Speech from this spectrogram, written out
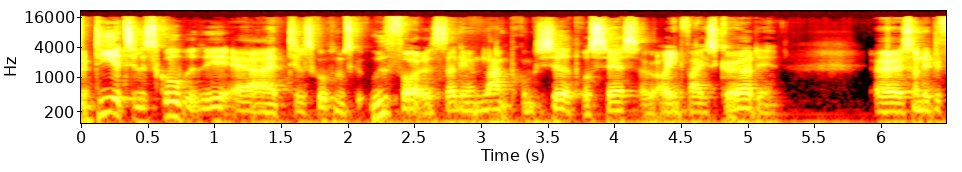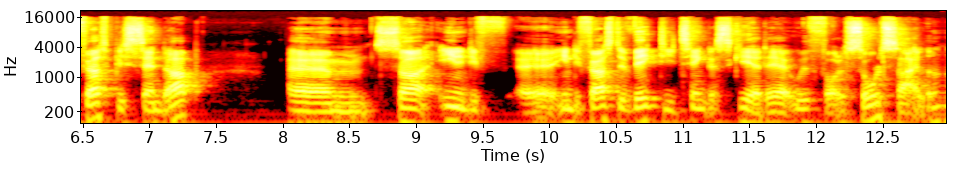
fordi at teleskopet det er et teleskop, som skal udfoldes, så er det jo en lang kompliceret proces at rent faktisk gøre det. Uh, så når det først bliver sendt op, um, så en af, de, uh, en af de første vigtige ting, der sker, det er at udfolde solsejlet.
